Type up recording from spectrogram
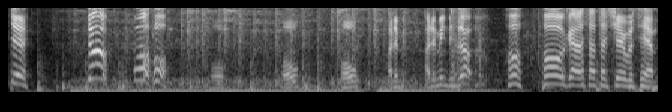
duh, no, oh, oh, oh, oh, I didn't, I didn't mean to throw, oh, oh, God, I thought that chair was him.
